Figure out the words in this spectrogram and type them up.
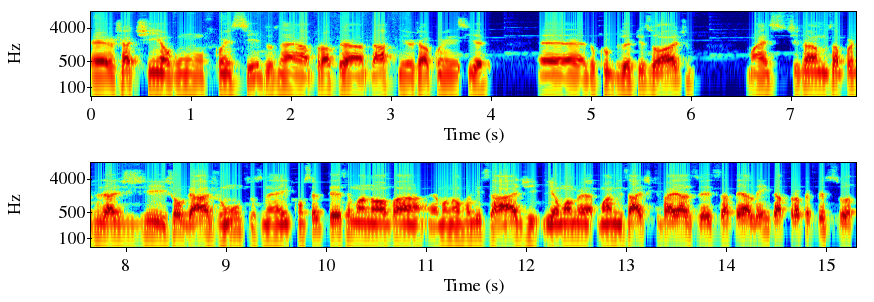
É, eu já tinha alguns conhecidos, né? A própria Daphne eu já conhecia é, do clube do episódio, mas tivemos a oportunidade de jogar juntos, né? E com certeza é uma nova, é uma nova amizade e é uma, uma amizade que vai às vezes até além da própria pessoa,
